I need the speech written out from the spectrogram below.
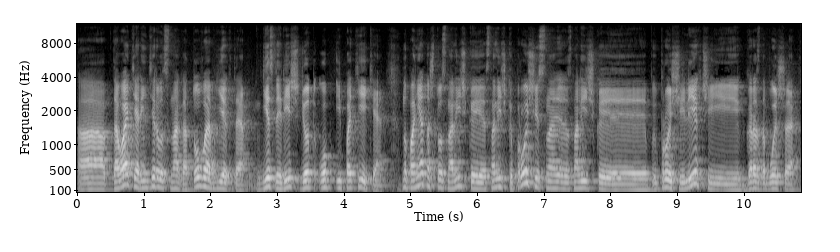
А, давайте ориентироваться на готовые объекты, если речь идет об ипотеке. Ну, понятно, что с наличкой, с наличкой проще, с наличкой э, проще и легче, и гораздо больше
